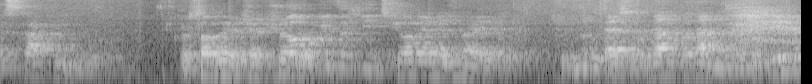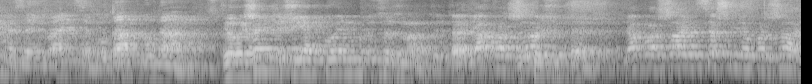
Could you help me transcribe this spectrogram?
е, скарг не було. Руслан Ігорович, а чого ви не знаєте? Це ж Богдан Богданович. Потрібне займається Богдан Богданович. Ви вважаєте, що я повинен про це знати, так? Я Ви вважаю, хочете я вважаю це, що я вважаю.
